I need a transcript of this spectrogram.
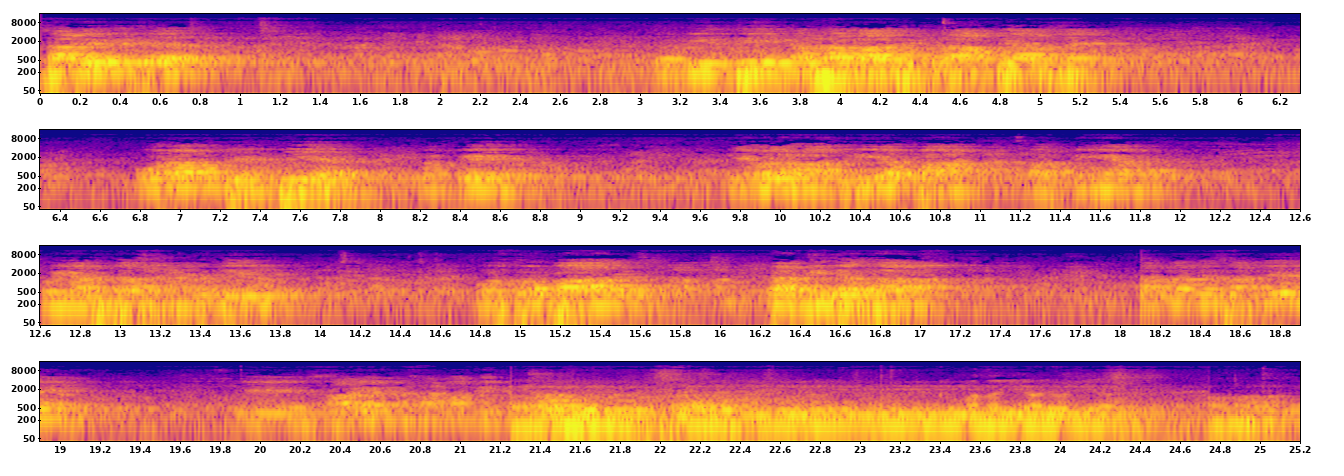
ਸਾਡੇ ਵਿੱਚ ਵੀਰ ਦੀ ਕਥਾ ਬਾਤ ਰਾਮ ਪਿਆਰ ਸਿੰਘ ਉਹਨਾਂ ਨੂੰ ਬੇਨਤੀ ਹੈ ਕਿਉਂਕਿ ਕੇਵਲ ਹਾਜ਼ਰੀ ਆਪਾਂ ਭਰਨੀ ਆ ਕੋਈ 8-10 ਮਿੰਟ ਦੀ ਉਸ ਤੋਂ ਬਾਅਦ ਢਾਡੀ ਜਥਾ ਸਮਾਂ ਦੇ ਸਾਂਝੇ ਨੇ ਤੇ ਸਾਰਿਆਂ ਨੂੰ ਸਮਾਂ ਦੀ ਮਾਤਾ ਜੀ ਆਜੋ ਜੀ ਬਾਬੇ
